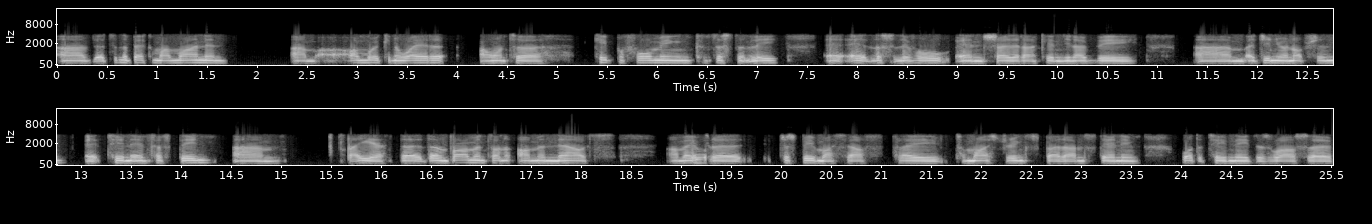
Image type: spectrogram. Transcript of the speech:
Uh, it's in the back of my mind, and um, I'm working away at it. I want to keep performing consistently at, at, this level and show that I can, you know, be um, a genuine option at 10 and 15. Um, but yeah, the the environment I'm in now, I'm able to just be myself, play to my strengths, but understanding what the team needs as well. So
